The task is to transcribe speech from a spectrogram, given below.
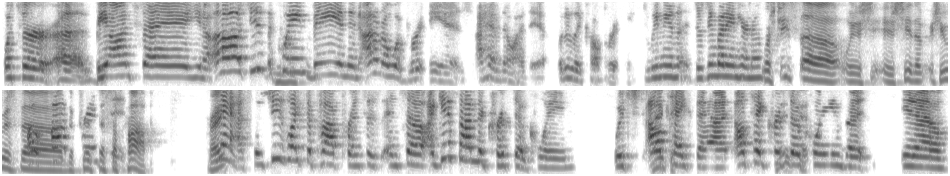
what's her uh Beyonce. You know, oh she's the mm-hmm. queen bee, and then I don't know what Britney is. I have no idea. What do they call Britney? Do we need? Does anybody in here know? Well, she's the. Is she, is she the? She was the oh, the princess, princess of pop, right? Yeah, so she's like the pop princess, and so I guess I'm the crypto queen, which I'll take, take that. I'll take crypto take queen, but you know,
